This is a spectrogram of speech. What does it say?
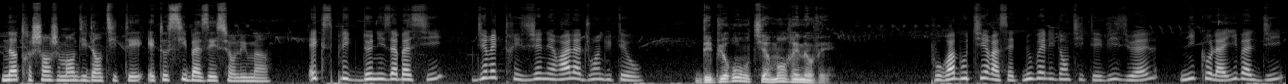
Notre changement d'identité est aussi basé sur l'humain. Explique Denise Abassi, directrice générale adjointe du Théo. Des bureaux entièrement rénovés. Pour aboutir à cette nouvelle identité visuelle, Nicolas Ivaldi,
